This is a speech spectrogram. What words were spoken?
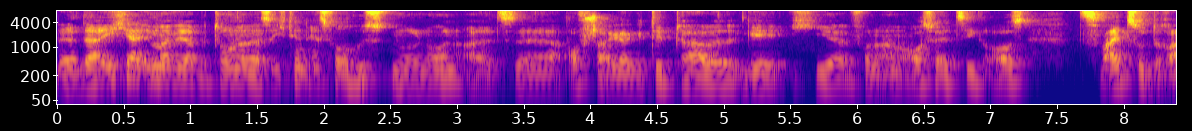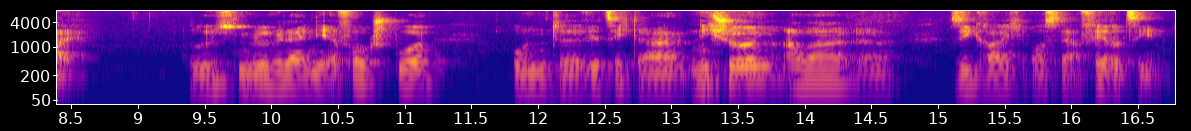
äh, da ich ja immer wieder betone, dass ich den SV Hüsten 09 als äh, Aufsteiger getippt habe, gehe ich hier von einem Auswärtssieg aus 2 zu 3. Also Hüsten will wieder in die Erfolgsspur und äh, wird sich da nicht schön, aber äh, siegreich aus der Affäre ziehen.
